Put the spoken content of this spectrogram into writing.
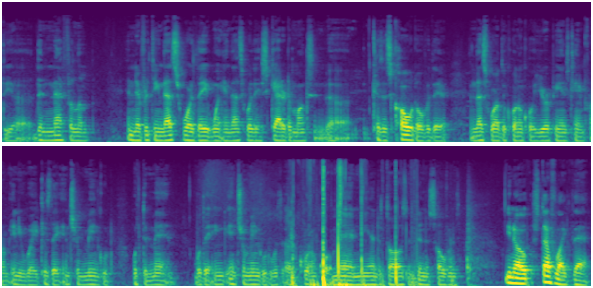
the uh, the Nephilim and everything. That's where they went, and that's where they scattered amongst, because uh, it's cold over there, and that's where the quote unquote Europeans came from anyway, because they intermingled with the men, well, they intermingled with uh, quote unquote man, Neanderthals, and Denisovans. You know, stuff like that.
